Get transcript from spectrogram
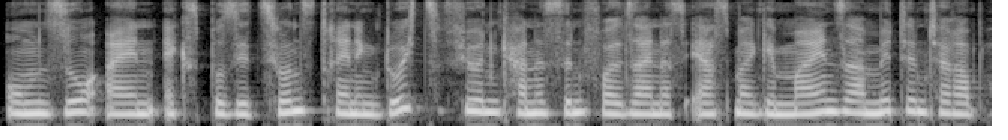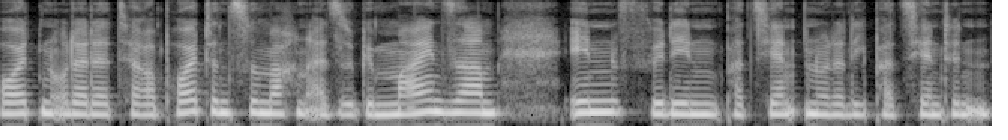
Um so ein Expositionstraining durchzuführen, kann es sinnvoll sein, das erstmal gemeinsam mit dem Therapeuten oder der Therapeutin zu machen, also gemeinsam in für den Patienten oder die Patientin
